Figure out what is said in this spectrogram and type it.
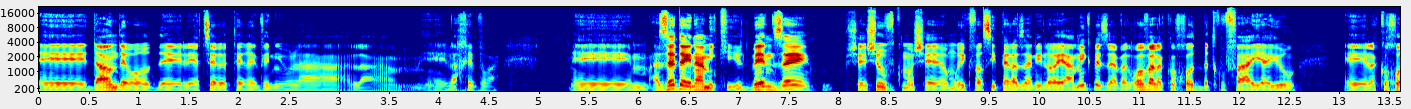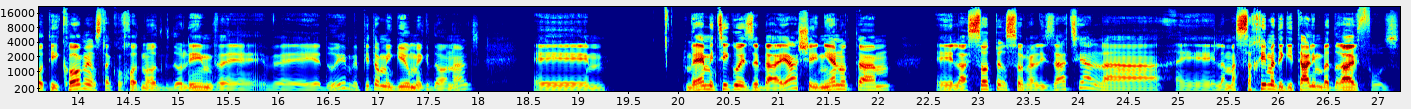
אה, down the אה, לייצר יותר revenue ל, ל, אה, לחברה. אה, אז זה דיינמיק הילד בין זה ששוב כמו שעמרי כבר סיפר אז אני לא אעמיק בזה אבל רוב הלקוחות בתקופה ההיא היו אה, לקוחות e-commerce לקוחות מאוד גדולים ו, וידועים ופתאום הגיעו מקדונלדס. אה, והם הציגו איזה בעיה שעניין אותם אה, לעשות פרסונליזציה אה, למסכים הדיגיטליים בדרייב-ת'רוז.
